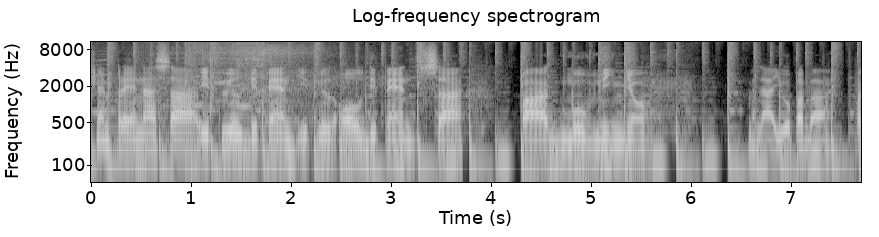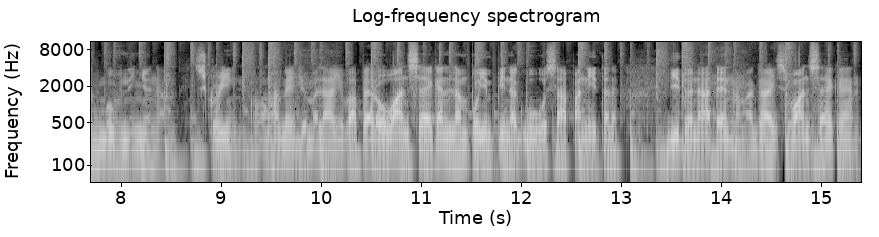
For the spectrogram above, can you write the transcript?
siyempre nasa, it will depend. It will all depend sa pag-move ninyo. Malayo pa ba? Pag-move ninyo ng screen. O nga, medyo malayo pa. Pero 1 second lang po yung pinag-uusapan dito, dito natin mga guys. 1 second.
